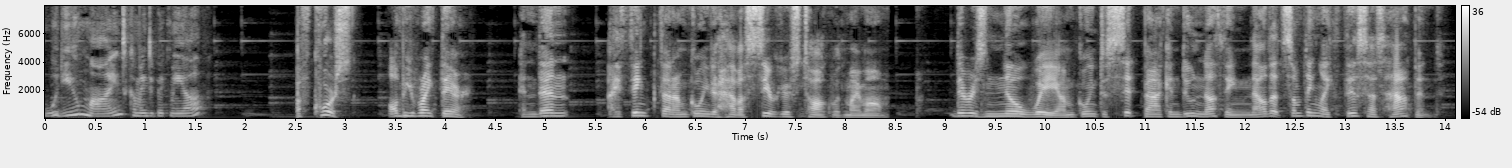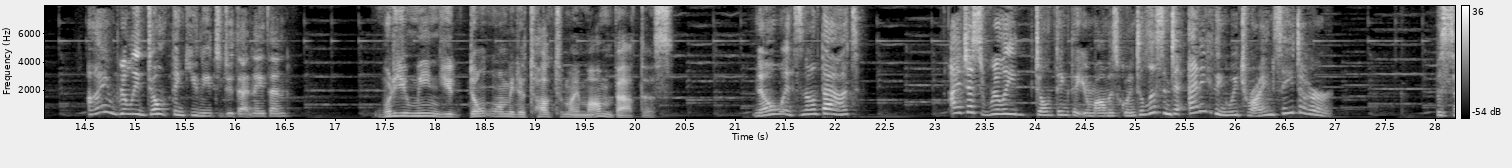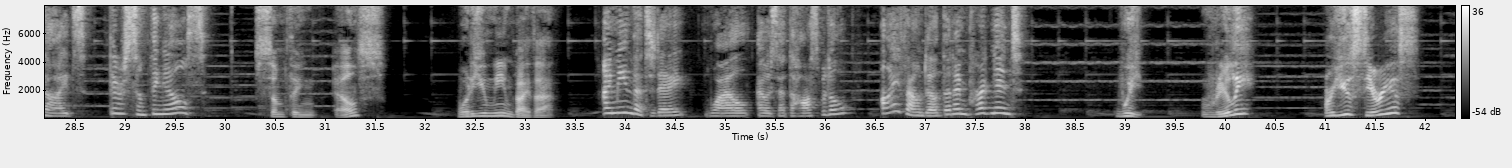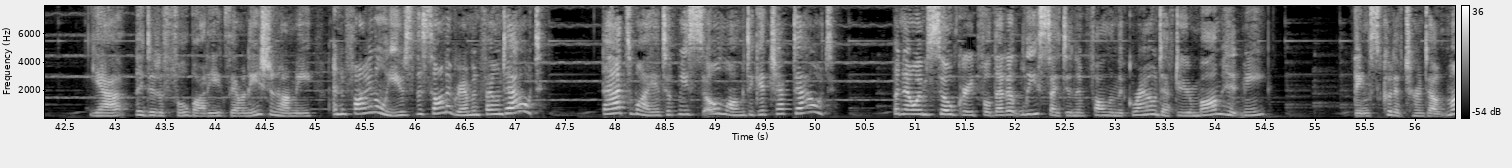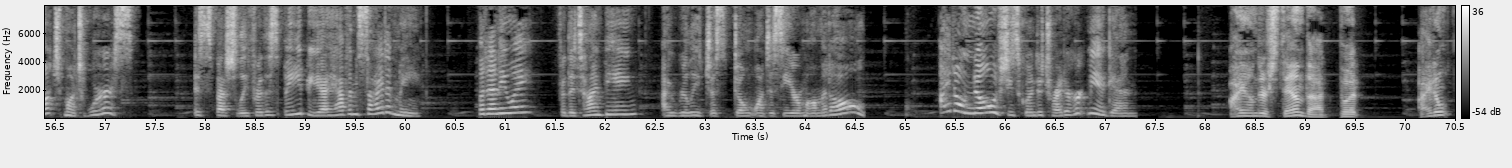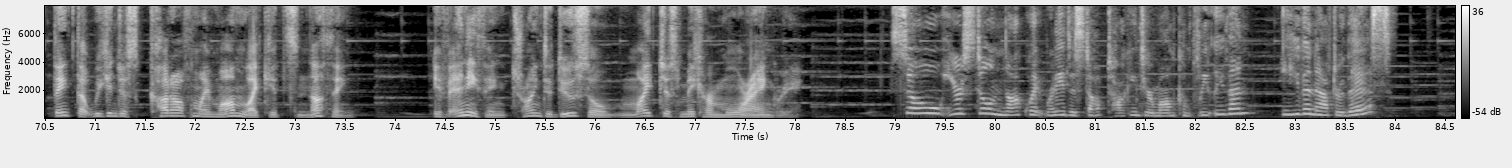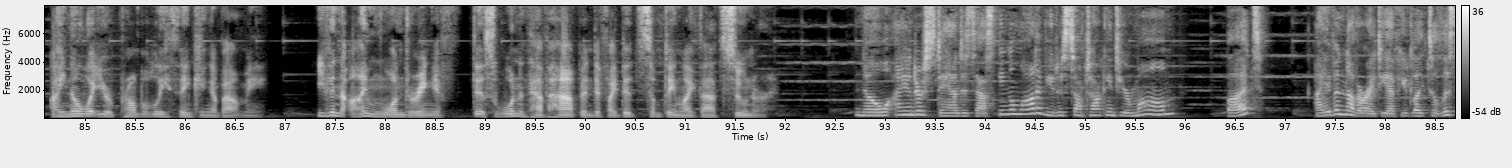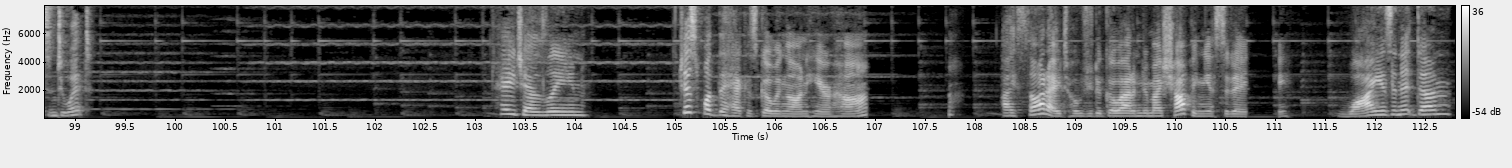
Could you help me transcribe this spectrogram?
Would you mind coming to pick me up? Of course, I'll be right there. And then I think that I'm going to have a serious talk with my mom. There is no way I'm going to sit back and do nothing now that something like this has happened. I really don't think you need to do that, Nathan. What do you mean you don't want me to talk to my mom about this? No, it's not that. I just really don't think that your mom is going to listen to anything we try and say to her. Besides, there's something else. Something else? What do you mean by that? I mean that today, while I was at the hospital, I found out that I'm pregnant. Wait, really? Are you serious? Yeah, they did a full body examination on me and finally used the sonogram and found out. That's why it took me so long to get checked out. But now I'm so grateful that at least I didn't fall in the ground after your mom hit me. Things could have turned out much, much worse. Especially for this baby I have inside of me. But anyway, for the time being, I really just don't want to see your mom at all. I don't know if she's going to try to hurt me again. I understand that, but I don't think that we can just cut off my mom like it's nothing. If anything, trying to do so might just make her more angry. So, you're still not quite ready to stop talking to your mom completely then? Even after this? I know what you're probably thinking about me. Even I'm wondering if this wouldn't have happened if I did something like that sooner. No, I understand it's asking a lot of you to stop talking to your mom, but I have another idea if you'd like to listen to it. Hey, Jasleen. Just what the heck is going on here, huh? I thought I told you to go out and do my shopping yesterday. Why isn't it done?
